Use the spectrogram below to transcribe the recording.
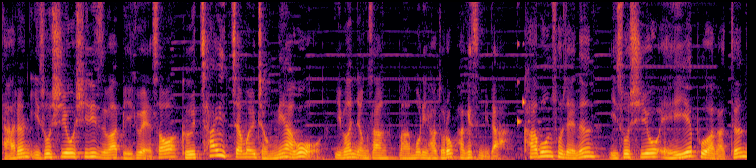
다른 이소시오 시리즈와 비교해서 그 차이점을 정리하고 이번 영상 마무리하도록 하겠습니다. 카본 소재는 이소시오 AF와 같은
